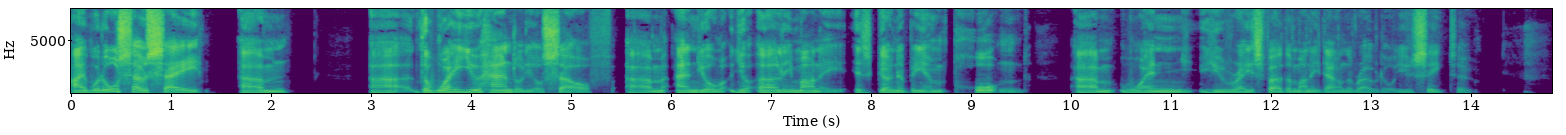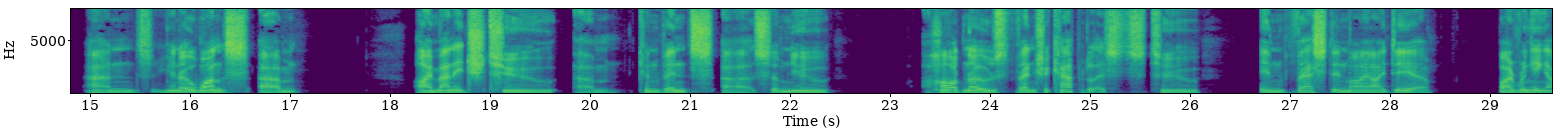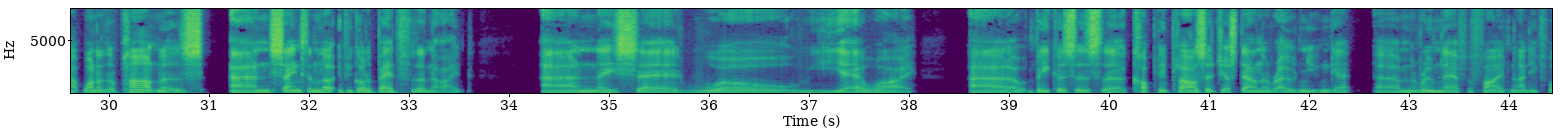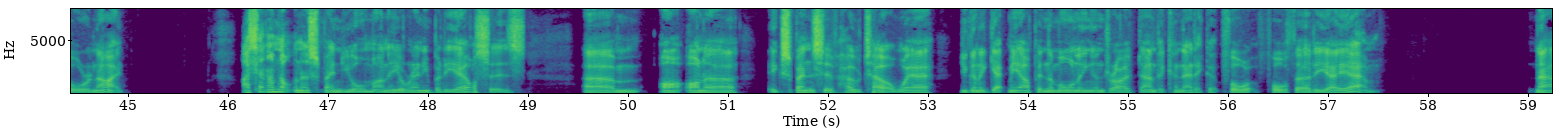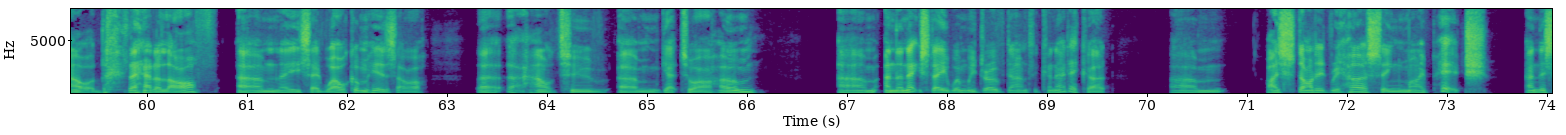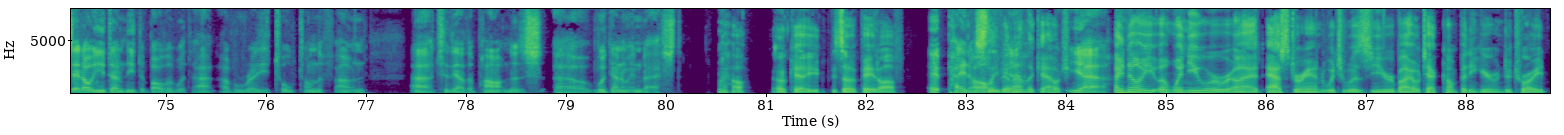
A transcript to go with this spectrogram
I would also say um, uh, the way you handle yourself um, and your your early money is going to be important um, when you raise further money down the road or you seek to. And you know, once um, I managed to um, convince uh, some new hard-nosed venture capitalists to invest in my idea by ringing up one of the partners and saying to them, look, if you've got a bed for the night, and they said, well, yeah, why? Uh, because there's the Copley Plaza just down the road, and you can get um, a room there for five ninety four a night. I said, I'm not going to spend your money or anybody else's um, on, on, a expensive hotel where you're going to get me up in the morning and drive down to Connecticut 4 4:30 a.m. Now they had a laugh. Um, they said, "Welcome. Here's our uh, how to um, get to our home." Um, and the next day, when we drove down to Connecticut, um, I started rehearsing my pitch. And they said, "Oh, you don't need to bother with that. I've already talked on the phone uh, to the other partners. Uh, we're going to invest." Wow. Okay. So it paid off. It paid off. Sleeping yeah. on the couch. Yeah. I know you, uh, when you were uh, at Asterand, which was your biotech company here in Detroit,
